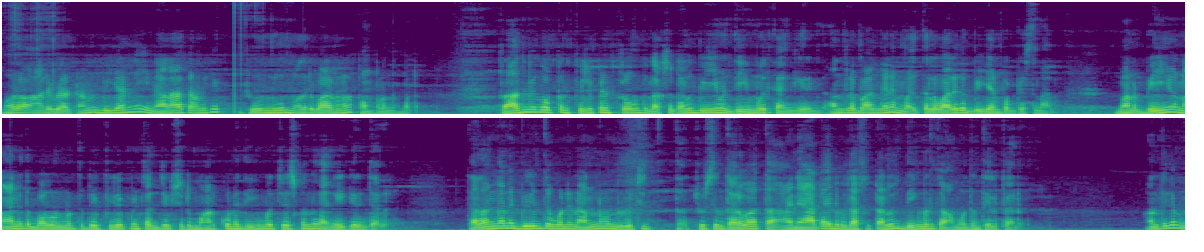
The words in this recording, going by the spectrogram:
మరో ఆరు వేల టన్నుల బియ్యాన్ని ఈ నెలాఖరానికి జూన్ మొదటి భాగంలో పంపడం అనమాట ప్రాథమిక ఒప్పందం ఫిలిప్పైన్స్ ప్రభుత్వం లక్ష టన్నుల బియ్యం దిగుమతికి అంగీకరించింది. అందులో భాగంగానే ఇతరుల వారిగా బియ్యాన్ని పంపిస్తున్నారు. మన బియ్యం నాణ్యత బాగుండటంతో ఫిలిప్పీన్స్ అధ్యక్షుడు మార్కోని దిగుమతి చేసుకుందుకు అంగీకరించారు. తెలంగాణ బియ్యంతో వండిన అన్నం రుచి చూసిన తర్వాత ఆయన ఏటా ఎనిమిది లక్షల టన్నుల దిగుమతికి ఆమోదం తెలిపారు. అందుకని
